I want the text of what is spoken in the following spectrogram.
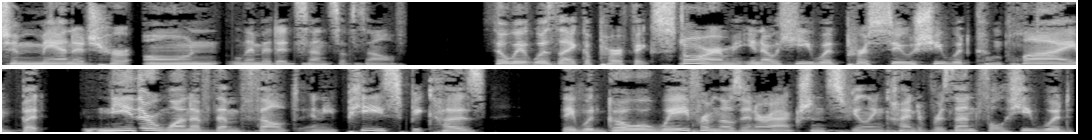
to manage her own limited sense of self. So it was like a perfect storm. You know, he would pursue, she would comply, but neither one of them felt any peace because they would go away from those interactions feeling kind of resentful. He would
